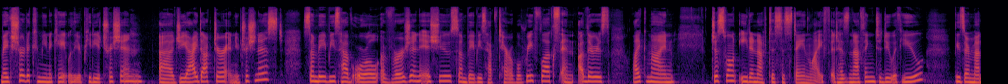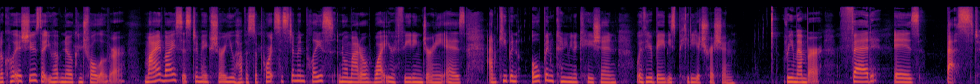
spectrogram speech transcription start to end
Make sure to communicate with your pediatrician uh, a GI doctor and nutritionist. Some babies have oral aversion issues. Some babies have terrible reflux, and others, like mine, just won't eat enough to sustain life. It has nothing to do with you. These are medical issues that you have no control over. My advice is to make sure you have a support system in place no matter what your feeding journey is and keep an open communication with your baby's pediatrician. Remember, fed is best.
